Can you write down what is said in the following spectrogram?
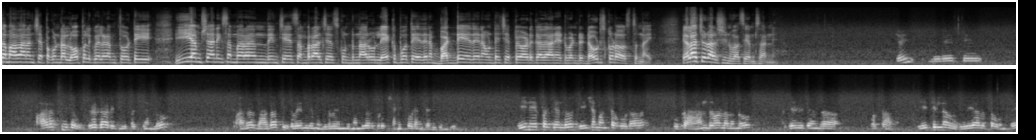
సమాధానం చెప్పకుండా లోపలికి వెళ్ళడంతో ఈ అంశానికి సంబంధించే సంబరాలు చేసుకుంటున్నారు లేకపోతే ఏదైనా బర్త్డే ఏదైనా ఉంటే చెప్పేవాడు కదా అనేటువంటి డౌట్స్ కూడా వస్తున్నాయి. ఎలా చూడాలి శ్రీనివాస్ ఈ అంశాన్ని? భారత్ మీద ఉగ్రదాడి నేపథ్యంలో దాదాపు ఇరవై ఎనిమిది ఇరవై ఎనిమిది మంది వరకు కూడా చనిపోవడం జరిగింది. ఈ నేపథ్యంలో దేశమంతా కూడా ఒక ఆందోళనలో అదేవిధంగా ఒక ఈతిల్ల హృదయాలతో ఉంటే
